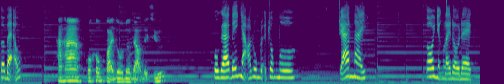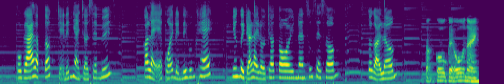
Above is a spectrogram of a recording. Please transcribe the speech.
Tôi bảo, Ha ha, cô không phải đồ lừa đảo đấy chứ. cô gái bé nhỏ run rẩy trong mưa. Trả anh này. Tôi nhận lại đồ đạc. Cô gái lập tức chạy đến nhà chờ xe buýt. Có lẽ cô ấy định đi hướng khác, nhưng vì trả lại đồ cho tôi nên xuống xe sớm. Tôi gọi lớn, Tặng cô cái ô này.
